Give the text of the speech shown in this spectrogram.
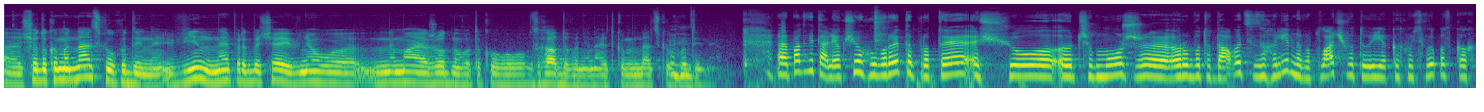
е, щодо комендантської години він не передбачає в нього немає жодного такого згадування навіть комендантської години. Е, Пан Віталій, якщо говорити про те, що е, чи може роботодавець взагалі не виплачувати у якихось випадках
